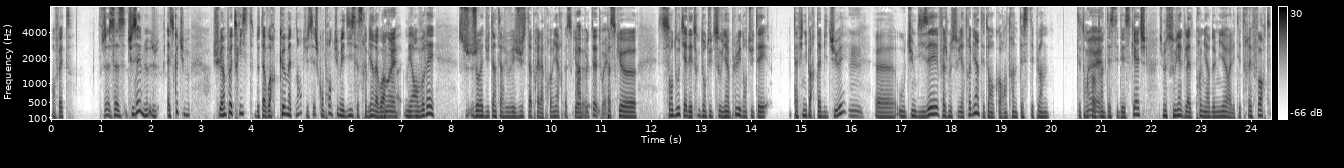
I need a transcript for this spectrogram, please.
en fait? Je- ça- Tu sais, est-ce que tu. Je suis un peu triste de t'avoir que maintenant, tu sais. Je comprends que tu m'aies dit, ça serait bien d'avoir. Ouais. Mais en vrai, j'aurais dû t'interviewer juste après la première parce que. ah, peut-être, ouais. Parce que sans doute, il y a des trucs dont tu te souviens plus et dont tu t'es. T'as fini par t'habituer. Euh, où tu me disais, enfin je me souviens très bien, tu étais encore en train de tester plein de... T'étais encore en train de tester des sketchs. Je me souviens que la première demi-heure, elle était très forte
